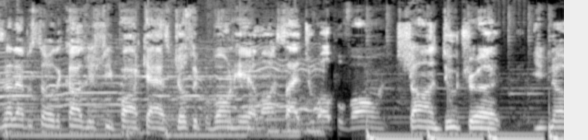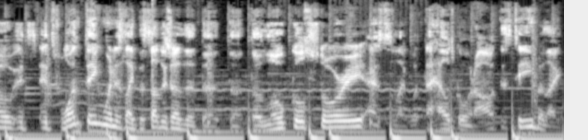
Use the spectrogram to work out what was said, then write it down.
It's another episode of the Causeway Street Podcast. Joseph Pavone here alongside Joel Pavone, Sean Dutra. You know, it's it's one thing when it's like the Celtics are the, the, the, the local story as to like what the hell's going on with this team, but like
